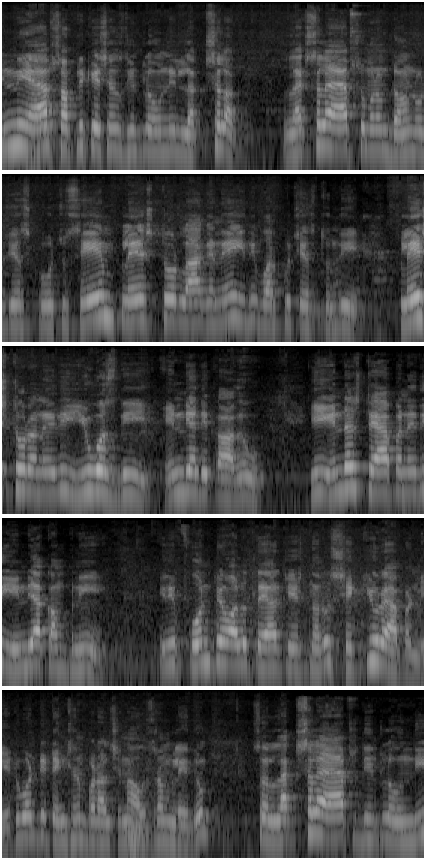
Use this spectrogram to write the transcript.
ఎన్ని యాప్స్ అప్లికేషన్స్ దీంట్లో ఉన్నాయి? లక్షల లక్షల యాప్స్ మనం డౌన్లోడ్ చేసుకోవచ్చు. సేమ్ ప్లే స్టోర్ లాగానే ఇది వర్క్ చేస్తుంది. ప్లే స్టోర్ అనేది యూఎస్ది ఇండియాది కాదు. ఈ ఇండస్ట్ యాప్ అనేది ఇండియా కంపెనీ. ఇది ఫోన్పే వాళ్ళు తయారు చేస్తున్నారు. సెక్యూర్ యాప్ అండి. ఎటువంటి టెన్షన్ పడాల్సిన అవసరం లేదు. సో లక్షల యాప్స్ దీంట్లో ఉంది.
